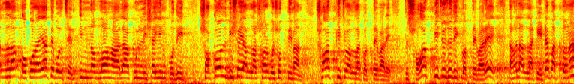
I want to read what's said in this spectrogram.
আল্লাহ অপরায়াতে বলছেন, ইন্নাল্লাহ আলা কুল্লি শাইন কদির। সকল বিষয় আল্লাহ সর্বশক্তিমান সব কিছু আল্লাহ করতে পারে। তো সব কিছু যদি করতে পারে, তাহলে আল্লাহকে এটা পারতো না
